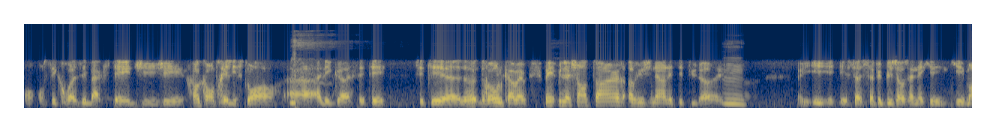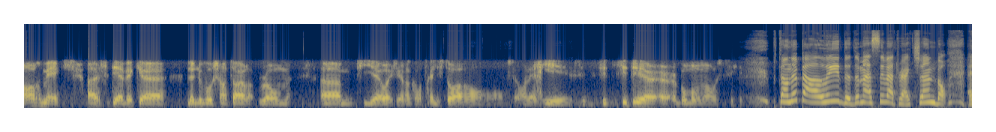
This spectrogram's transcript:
on, on s'est croisés backstage et j'ai rencontré l'histoire à, à les gars. C'était c'était euh, drôle quand même. Mais, mais le chanteur original n'était plus là. Et, Mm. et, et- ça, ça fait plusieurs années qu'il qu'il est mort, mais euh, c'était avec euh, le nouveau chanteur Rome. Euh, puis euh, ouais, j'ai rencontré l'histoire, on, on, on a ri. C'était un, un- beau moment aussi. Puis t'en as parlé de The Massive Attraction. Bon, euh,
